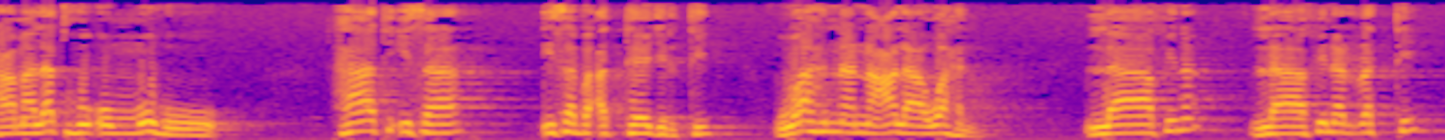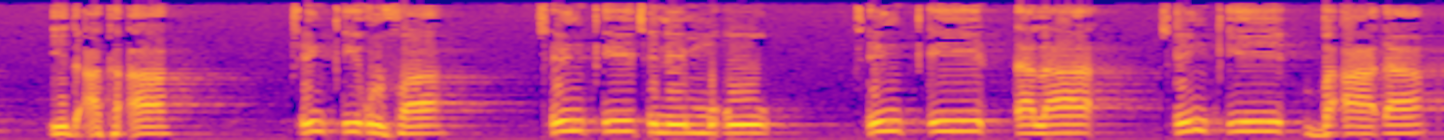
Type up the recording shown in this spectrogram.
hamalathu ummuhu haati isaa isa ba'attee jirti wahnan calaa wahn laafina laafina irratti ida'ata'aa cinqii ulfaa cinqii ciniimmu'uu cinqii dhalaa cinqii ba'aadhaa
